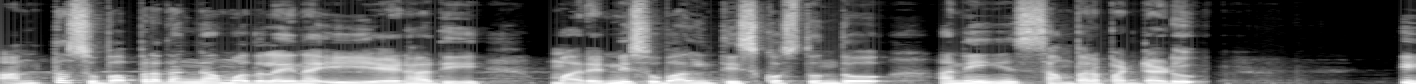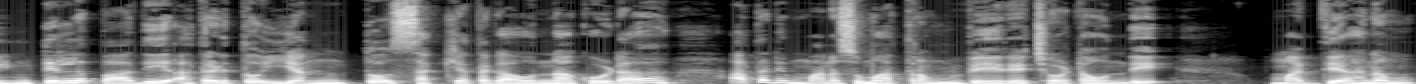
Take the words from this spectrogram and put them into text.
అంత శుభప్రదంగా మొదలైన ఈ ఏడాది మరిన్ని శుభాలను తీసుకొస్తుందో అని సంబరపడ్డాడు. ఇంటిళ్ళ పాది అతడితో ఎంతో సఖ్యతగా ఉన్నా కూడా అతడి మనసు మాత్రం వేరే చోట ఉంది. మధ్యాహ్నం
